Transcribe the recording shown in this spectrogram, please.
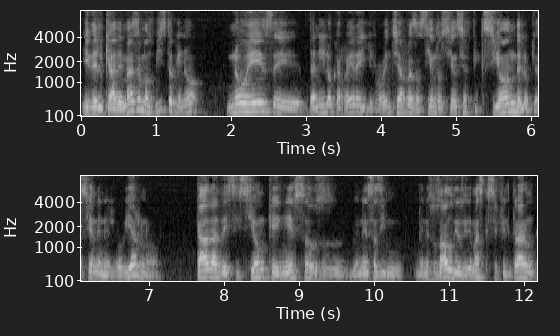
y del que además hemos visto que no, no es eh, Danilo Carrera y Rubén Cherres haciendo ciencia ficción de lo que hacían en el gobierno. Cada decisión que en esos, en esos audios y demás que se filtraron,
